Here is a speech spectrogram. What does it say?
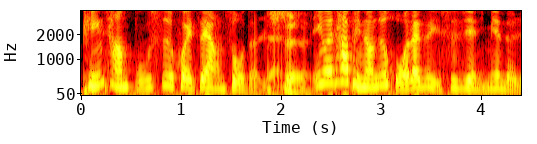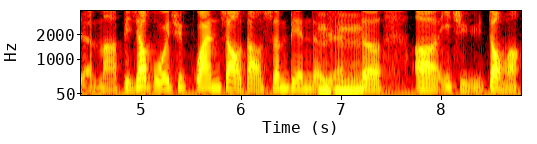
平常不是会这样做的人，是因为他平常就是活在自己世界里面的人嘛，比较不会去关照到身边的人的、嗯、呃一举一动哦。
